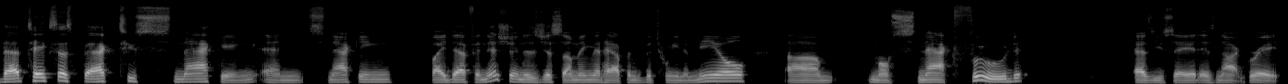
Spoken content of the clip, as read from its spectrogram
That takes us back to snacking, and snacking by definition is just something that happens between a meal. Um, most snack food, as you say it, is not great.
